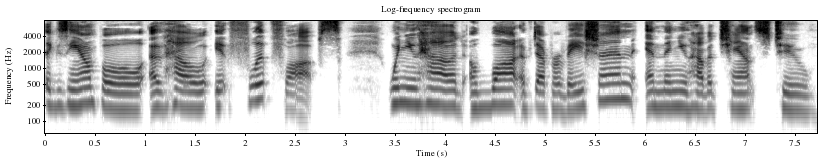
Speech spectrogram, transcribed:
example of how it flip flops when you had a lot of deprivation and then you have a chance to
